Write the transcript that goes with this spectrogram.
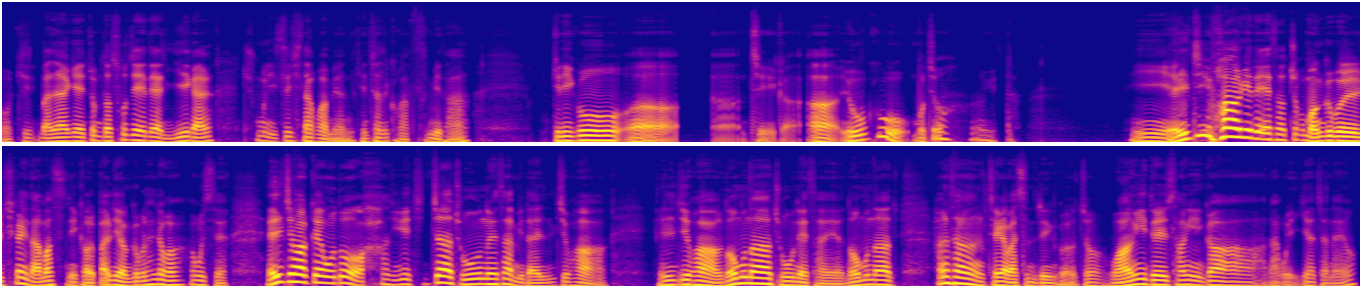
어, 기, 만약에 좀 더 소재에 대한 이해가 충분히 있으시다고 하면 괜찮을 것 같습니다. 그리고 어, 어 제가 아 요거 뭐죠? 여기 있다. 이 LG 화학에 대해서 조금 언급을 시간이 남았으니까 빨리 언급을 하려고 하고 있어요. LG 화학 경우도 아, 이게 진짜 좋은 회사입니다. LG 화학. LG 화학 너무나 좋은 회사예요. 너무나 항상 제가 말씀드리는 거죠. 왕이 될 상이가라고 얘기하잖아요.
